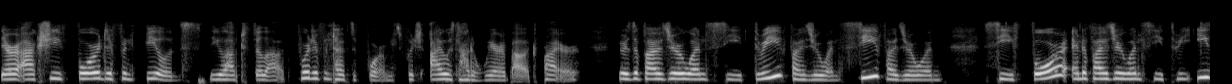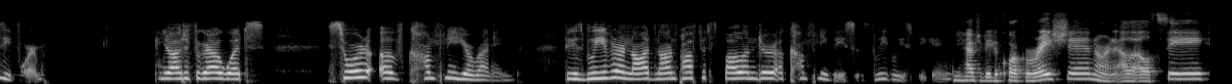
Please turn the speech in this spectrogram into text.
there are actually four different fields that you'll have to fill out, four different types of forms, which I was not aware about prior. There's a 501c3, 501c, 501c4, and a 501c3 easy form. You have to figure out what sort of company you're running. Because believe it or not, nonprofits fall under a company basis, legally speaking. You have to be a corporation or an LLC,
